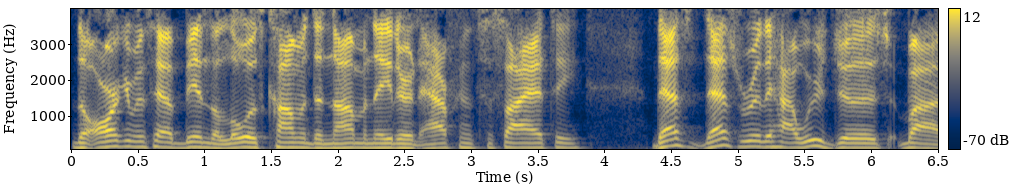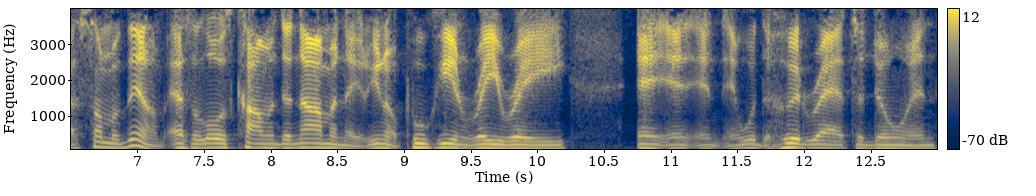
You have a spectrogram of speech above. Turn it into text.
the arguments have been the lowest common denominator in African society, that's that's really how we're judged by some of them as the lowest common denominator. You know, Pookie and Ray Ray and, and, and what the hood rats are doing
